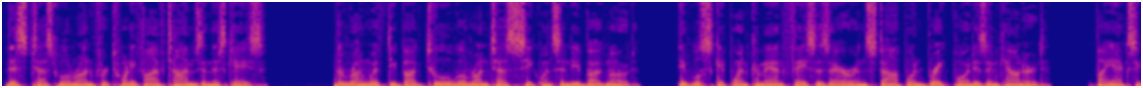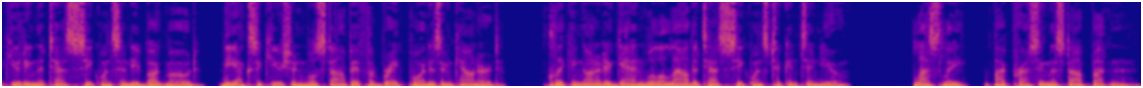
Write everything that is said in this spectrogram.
this test will run for 25 times in this case. The Run with Debug tool will run test sequence in debug mode. It will skip when command faces error and stop when breakpoint is encountered. By executing the test sequence in debug mode, the execution will stop if a breakpoint is encountered. Clicking on it again will allow the test sequence to continue. Lastly, by pressing the stop button,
